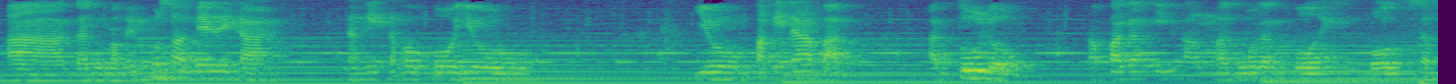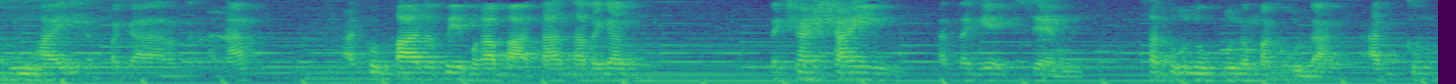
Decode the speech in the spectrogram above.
Ah, na lumaki po sa Amerika, nakita ko po yung yung pakinabang at tulong kapag ang, ang magulang po ay involved sa buhay at pag-aaral ng anak at kung paano po yung mga bata talagang nagsashine at nag excel sa tulong po ng magulang at kung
